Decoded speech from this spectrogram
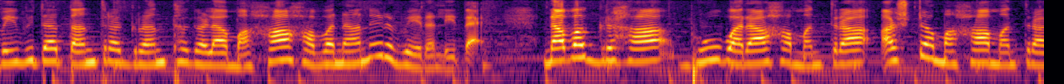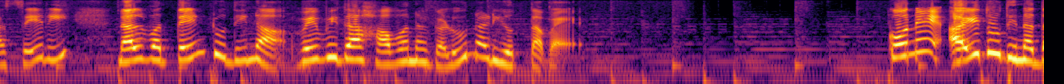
ವಿವಿಧ ತಂತ್ರ ಗ್ರಂಥಗಳ ಮಹಾಹವನ ನೆರವೇರಲಿದೆ. ನವಗ್ರಹ, ಭೂವರಾಹ ಮಂತ್ರ ಅಷ್ಟಮಹಾಮಂತ್ರ ಸೇರಿ ನಲವತ್ತೆಂಟು ದಿನ ವಿವಿಧ ಹವನಗಳು ನಡೆಯುತ್ತವೆ. ಕೊನೆ ಐದು ದಿನದ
